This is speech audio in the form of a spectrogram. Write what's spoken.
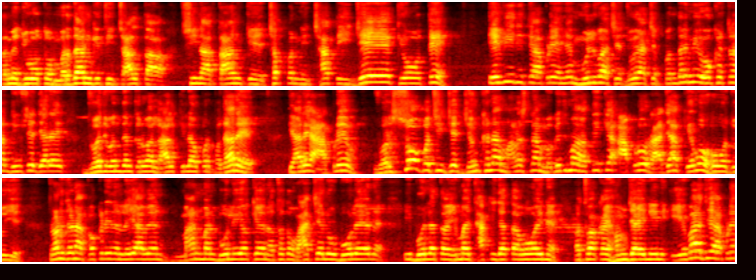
તમે જુઓ તો મર્દાનગીથી ચાલતા સીના તાન કે છપ્પનની છાતી જે કયો તે એવી રીતે આપણે એને મૂલવા છે, જોયા છે. પંદરમી ઓગસ્ટના દિવસે જ્યારે ધ્વજવંદન કરવા લાલ કિલ્લા ઉપર પધારે, ત્યારે આપણે વર્ષો પછી જે જંખના માણસના મગજમાં હતી કે આપણો રાજા કેવો હોવો જોઈએ ત્રણ જણા પકડીને લઈ આવે ને માન માન બોલી શકે અથવા તો વાંચેલું બોલે ને એ બોલે તો એમાંય થાકી જતા હોય ને અથવા કઈ સમજાય નહીં એવા જે આપણે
